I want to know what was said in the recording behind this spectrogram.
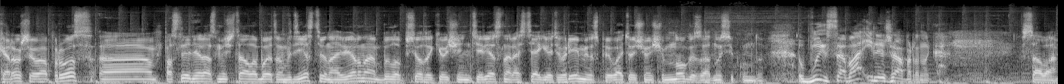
Хороший вопрос. А, Последний раз мечтал об этом в детстве. Наверное, было бы все-таки очень интересно растягивать время и успевать очень-очень много за одну секунду. Вы сова или жаворонок? Сова.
